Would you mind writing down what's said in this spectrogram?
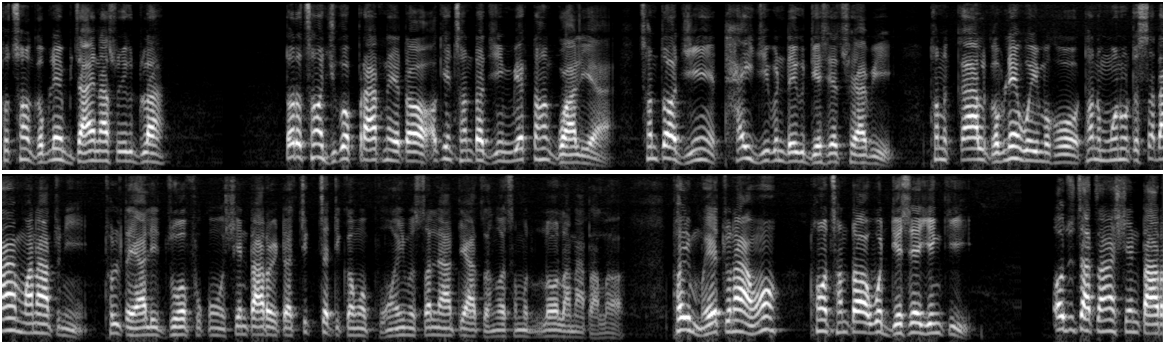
ठो छ गब्ले जायना सोएको डुला। तर छ झिको प्रार्थना त अघि छन् त झि मेक ग्वालिया। छन् त झि ठाई जीवन दैको देशे छोयाबी। ठन काल गब्ले वइमखो ठन मनु त सदा मना चुनी। ठुल्टयाली जो फुकु सेन्टारो इटा चिक्च टिकम भुइम सल्याट्या झङ्गसम्म ल लाना टाल ठै मे चुना हो ठ छन् त वो देशे यङ्की अजु चाचा सेन्टार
